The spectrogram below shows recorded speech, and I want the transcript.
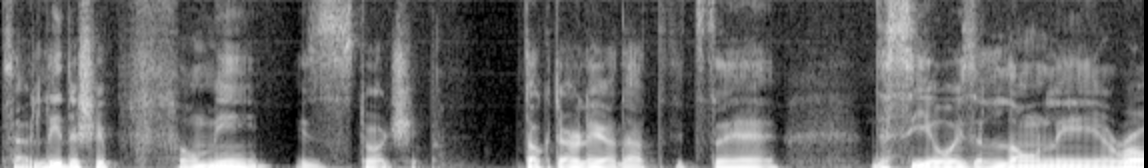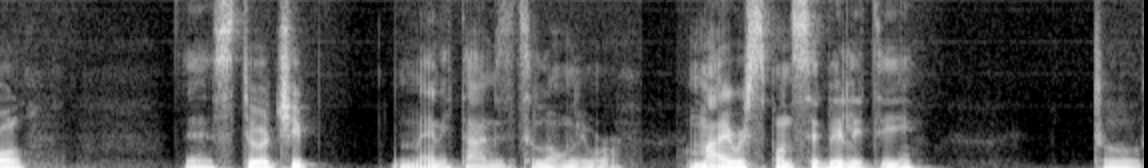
so leadership for me is stewardship. Talked earlier that it's the CEO is a lonely role. Uh, stewardship, many times it's a lonely role. My responsibility to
